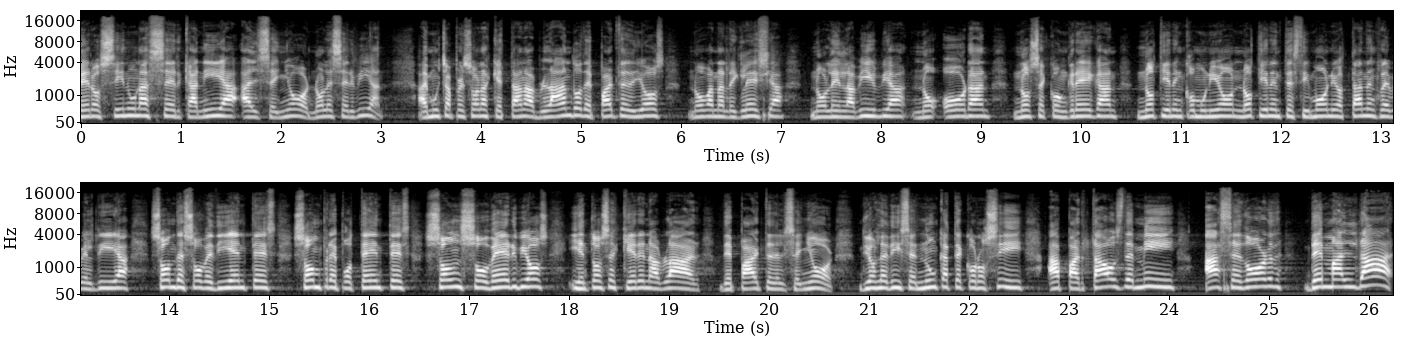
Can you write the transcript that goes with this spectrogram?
pero sin una cercanía al Señor. No le servían. Hay muchas personas que están hablando de parte de Dios, no van a la iglesia, no leen la Biblia, no oran, no se congregan, no tienen comunión, no tienen testimonio, están en rebeldía, son desobedientes, son prepotentes, son soberbios y entonces quieren hablar de parte del Señor. Dios le dice, nunca te conocí, apartaos de mí, hacedor de maldad.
